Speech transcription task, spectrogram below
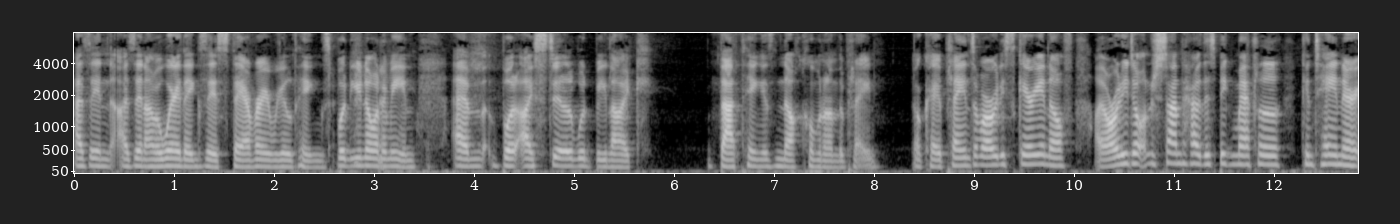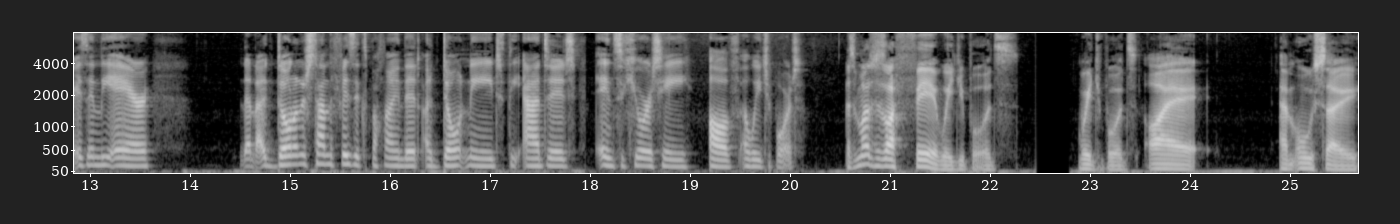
as in as in I'm aware they exist. They are very real things, but you know what I mean. Um, but I still would be like, that thing is not coming on the plane. Okay, planes are already scary enough. I already don't understand how this big metal container is in the air. That I don't understand the physics behind it. I don't need the added insecurity of a Ouija board. As much as I fear Ouija boards, Ouija boards, I am also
